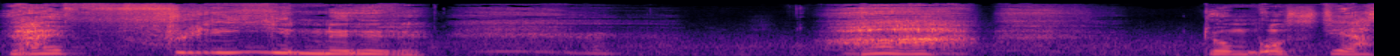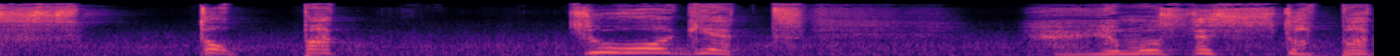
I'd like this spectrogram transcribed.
Jag är fri nu! Ah, då måste jag stoppa tåget! Jag måste stoppa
